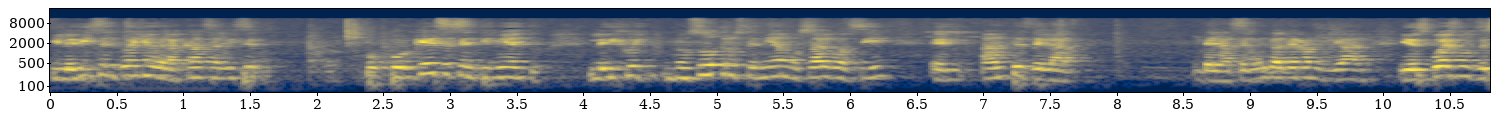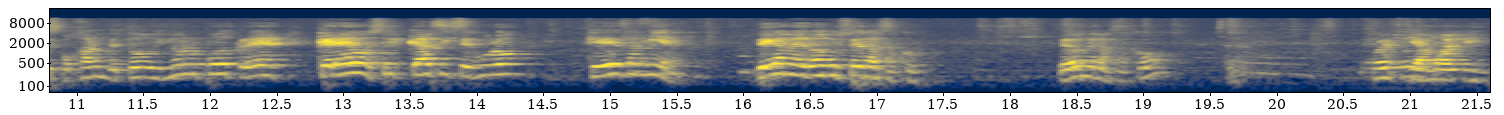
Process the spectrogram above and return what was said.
y le dice el dueño de la casa, le dice, ¿por qué ese sentimiento? Le dijo, nosotros teníamos algo así antes de la, de la Segunda Guerra Mundial y después nos despojaron de todo y no lo puedo creer. Creo, estoy casi seguro que es la mía. Dígame de dónde usted la sacó. ¿De dónde la sacó? Fue, llamó al niño.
